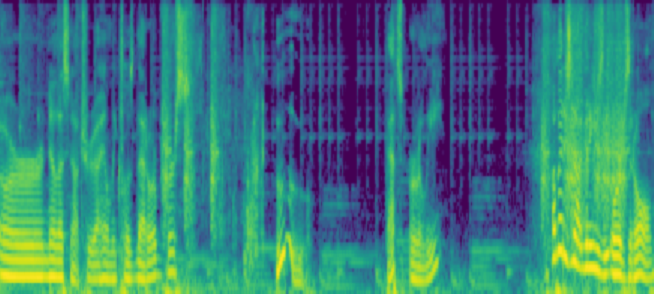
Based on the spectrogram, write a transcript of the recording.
Or, no, that's not true. I only closed that orb first. Ooh. That's early. I'll bet he's not going to use the orbs at all.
